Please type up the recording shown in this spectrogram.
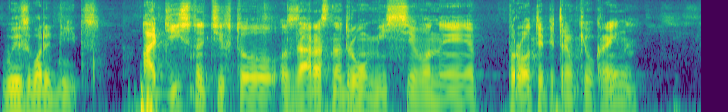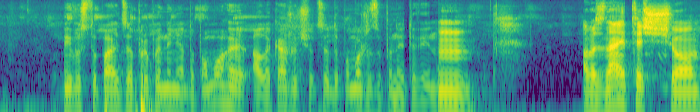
with what it needs. А дійсно, ті, хто зараз на другому місці, вони проти підтримки України? Вони виступають за припинення допомоги, але кажуть, що це допоможе зупинити війну. А ви знаєте, що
